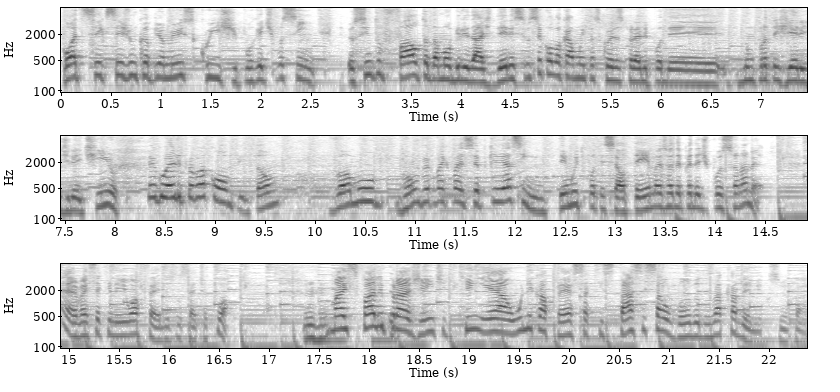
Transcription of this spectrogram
pode ser que seja um campeão meio squish, porque, tipo assim, eu sinto falta da mobilidade dele. Se você colocar muitas coisas para ele poder não proteger ele direitinho, pegou ele pegou a comp. Então, vamos, vamos ver como é que vai ser, porque, assim, tem muito potencial, tem, mas vai depender de posicionamento. É, vai ser que nem o Aphelios no set atual. Uhum. Mas fale pra gente quem é a única peça que está se salvando dos acadêmicos, meu cara.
